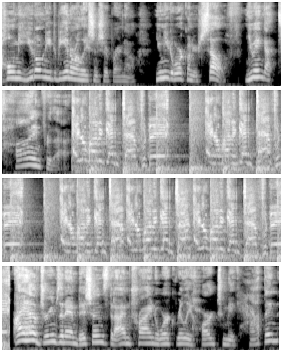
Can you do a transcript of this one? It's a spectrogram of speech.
homie, you don't need to be in a relationship right now. You need to work on yourself. You ain't got time for that. Ain't nobody got time for that. Ain't nobody got time for that. Ain't nobody got time. Ain't nobody got time. Ain't nobody got time for that. I have dreams and ambitions that I'm trying to work really hard to make happen.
